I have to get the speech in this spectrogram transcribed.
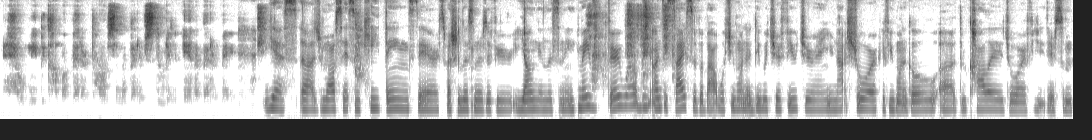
helped me become a better person, a better student, and a better man. Yes, uh, Jamal said some key things there, especially listeners, if you're young and listening. You may very well be undecisive about what you want to do with your future, and you're not sure if you want to go uh, through college or if you, there's some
